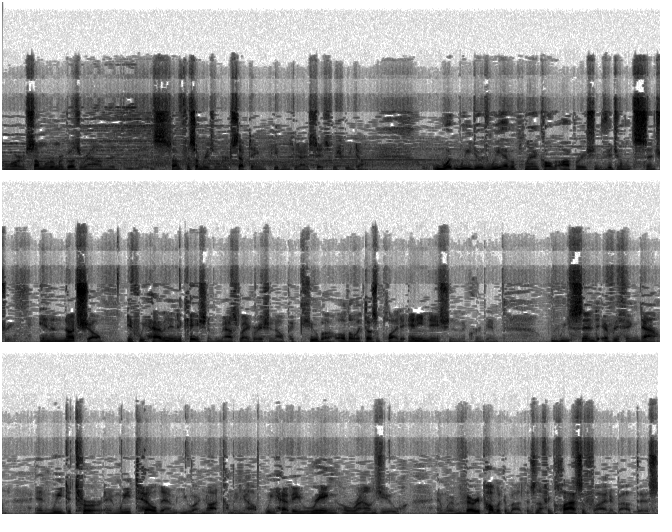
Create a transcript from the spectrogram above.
or some rumor goes around that some, for some reason we're accepting people in the United States, which we don't. What we do is we have a plan called Operation Vigilant Sentry. In a nutshell, if we have an indication of mass migration, I'll pick Cuba, although it does apply to any nation in the Caribbean, we send everything down and we deter and we tell them you are not coming out. We have a ring around you and we're very public about this. There's nothing classified about this.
